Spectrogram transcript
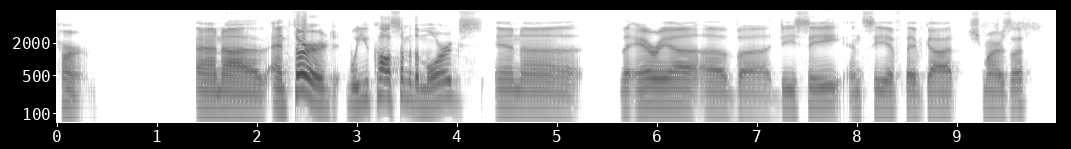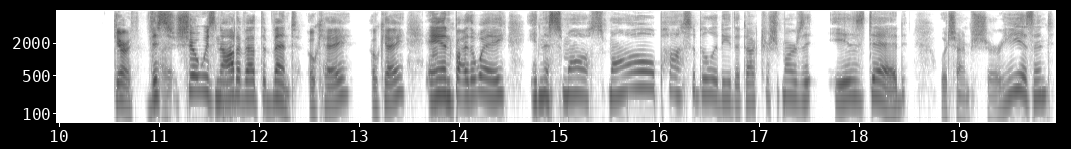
term. And uh, and third, will you call some of the morgues in uh, the area of uh, DC and see if they've got schmarza? Gareth, this Right. show is not about the vent, okay? Okay? And by the way, in the small, small possibility that Dr. Schmarza is dead, which I'm sure he isn't,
